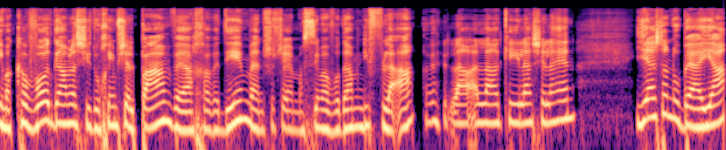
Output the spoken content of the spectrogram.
עם הכבוד גם לשידוכים של פעם והחרדים, ואני חושבת שהם עושים עבודה נפלאה לקהילה שלהם. יש לנו בעיה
